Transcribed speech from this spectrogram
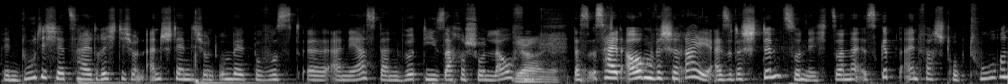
wenn du dich jetzt halt richtig und anständig und umweltbewusst äh, ernährst, dann wird die Sache schon laufen. Ja, ja. Das ist halt Augenwischerei. Also das stimmt so nicht, sondern es gibt einfach Strukturen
